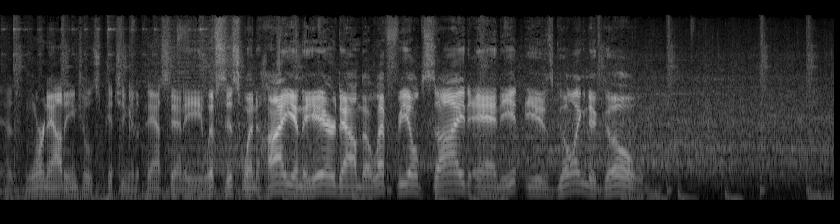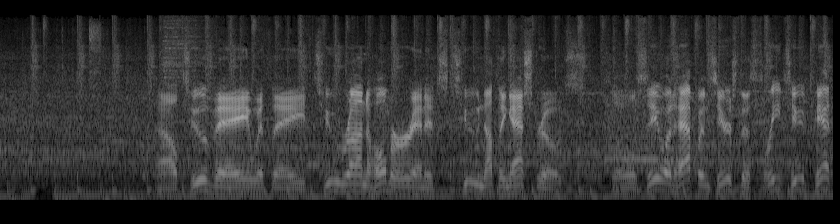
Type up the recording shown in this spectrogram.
has worn out Angels pitching in the past, and he lifts this one high in the air down the left field side, and it is going to go. Altuve with a two-run homer, and it's 2 nothing Astros. So we'll see what happens. Here's the 3-2 pitch,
